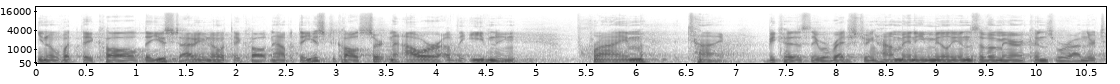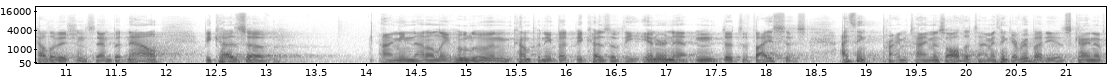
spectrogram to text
You know what they call, they used to, I don't even know what they call it now, but they used to call a certain hour of the evening prime time because they were registering how many millions of Americans were on their televisions then. But now, because of, I mean, not only Hulu and company, but because of the internet and the devices, I think prime time is all the time. I think everybody is kind of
